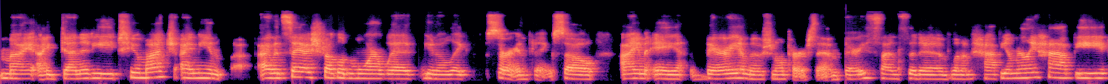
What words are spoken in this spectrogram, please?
my identity too much. I mean, I would say I struggled more with, you know, like certain things. So I'm a very emotional person, very sensitive. When I'm happy, I'm really happy.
